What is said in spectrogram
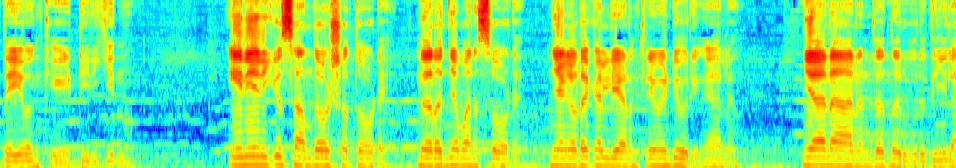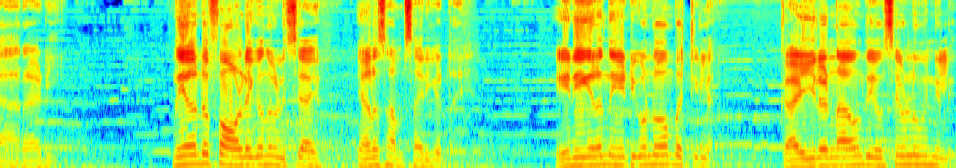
ദൈവം കേട്ടിരിക്കുന്നു. ഇനി എനിക്ക് സന്തോഷത്തോടെ നിറഞ്ഞ മനസ്സോടെ ഞങ്ങളുടെ കല്യാണത്തിന് വേണ്ടി ഒരുങ്ങാലോ? ഞാൻ ആനന്ദ നിർവൃതിയിൽ ആറാടി. നീ അവന്റെ ഫോണിലേക്ക് ഒന്ന് വിളിച്ചായോ? ഞാൻ സംസാരിക്കട്ടെ. ഇനി ഇങ്ങനെ നീട്ടിക്കൊണ്ടുപോകാൻ പറ്റില്ല. കയ്യിലുണ്ടാവും ഉള്ളൂ മുന്നിൽ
